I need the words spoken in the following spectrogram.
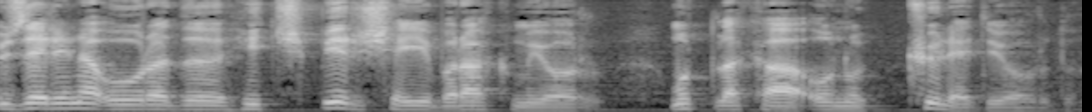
üzerine uğradığı hiçbir şeyi bırakmıyor, mutlaka onu kül ediyordu.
